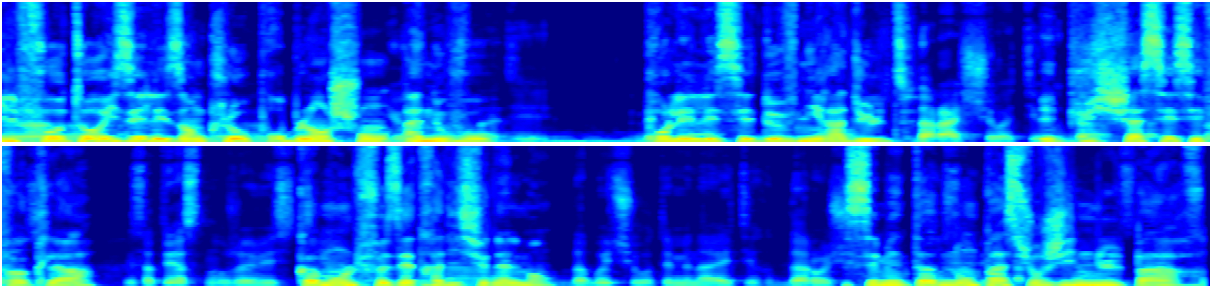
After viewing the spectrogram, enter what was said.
Il faut autoriser les enclos pour Blanchon à nouveau pour les laisser devenir adultes et puis chasser ces phoques-là, comme on le faisait traditionnellement. Ces méthodes n'ont pas surgi de nulle part.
